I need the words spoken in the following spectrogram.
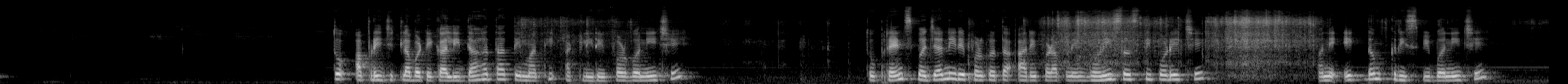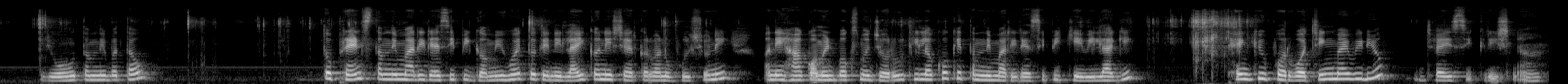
તો આપણે જેટલા બટેકા લીધા હતા તેમાંથી આટલી રેફળ બની છે. તો ફ્રેન્ડ્સ, બજારની રેફળ કરતાં આ રેફળ આપણે ઘણી સસ્તી પડે છે અને એકદમ ક્રિસ્પી બની છે. જો હું તમને બતાવું. તો ફ્રેન્ડ્સ તમને મારી રેસીપી ગમી હોય તો તેને લાઇક અને શેર કરવાનું ભૂલશો નહીં. અને હા કોમેન્ટ બોક્સમાં જરૂરથી લખો કે તમને મારી રેસીપી કેવી લાગી. Thank you for watching my video જય શ્રી કૃષ્ણ.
